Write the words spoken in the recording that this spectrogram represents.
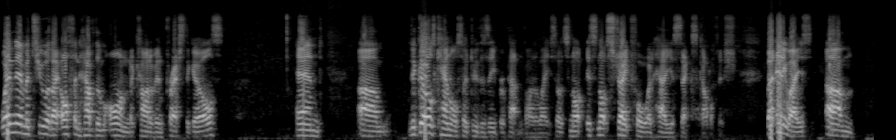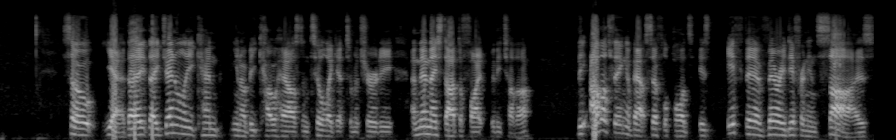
when they're mature, they often have them on to kind of impress the girls. And um, the girls can also do the zebra pattern, by the way. So it's not it's not straightforward how you sex cuttlefish. But anyways, um, so yeah, they they generally can you know be co-housed until they get to maturity, and then they start to fight with each other. The other thing about cephalopods is if they're very different in size,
